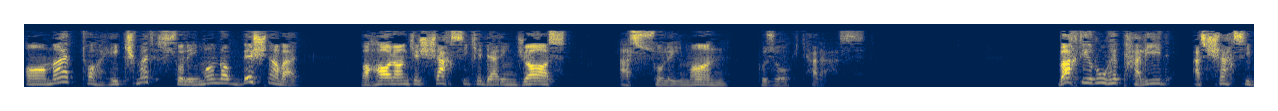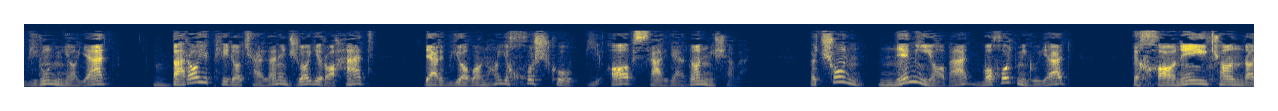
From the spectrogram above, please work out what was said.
آمد تا حکمت سلیمان را بشنود و حالان که شخصی که در اینجاست از سلیمان بزرگتر است. وقتی روح پلید از شخصی بیرون میآید برای پیدا کردن جای راحت در بیابانهای خشک و بیاب سرگردان می شود و چون نمییابد با خود می‌گوید به خانه ای که آن را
